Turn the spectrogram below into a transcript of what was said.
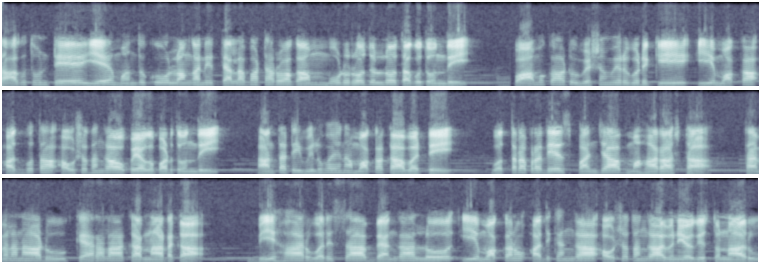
తాగుతుంటే ఏ మందుకు లొంగని తెల్లబట్ట రోగం మూడు రోజుల్లో తగ్గుతుంది. పాముకాటు విషం విరుగుడికి ఈ మొక్క అద్భుత ఔషధంగా ఉపయోగపడుతుంది. అంతటి విలువైన మొక్క కాబట్టి ఉత్తరప్రదేశ్ పంజాబ్ మహారాష్ట్ర తమిళనాడు కేరళ కర్ణాటక బీహార్ ఒరిస్సా బెంగాల్లో ఈ మొక్కను అధికంగా ఔషధంగా వినియోగిస్తున్నారు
